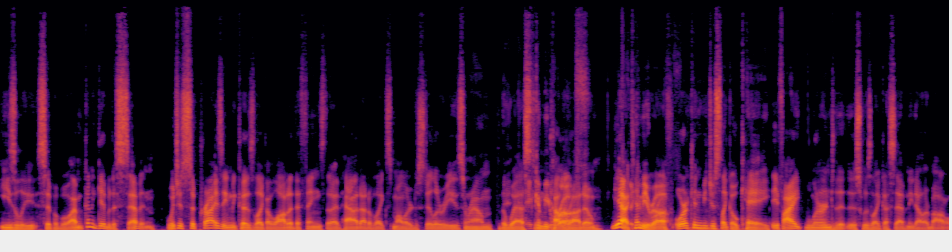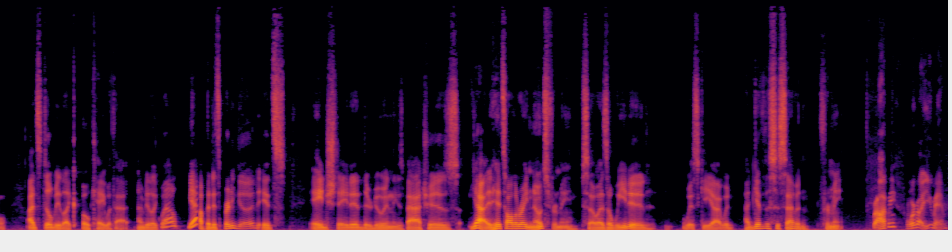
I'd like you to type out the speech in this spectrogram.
easily sippable. I'm gonna give it a seven, which is surprising because like a lot of the things that I've had out of like smaller distilleries around the it, West it and Colorado, rough. yeah, it, it can, can, be rough, rough. or it can mm-hmm. be just like okay. If I learned that this was like a seventy dollar bottle, I'd still be like okay with that. I'd be like, well, yeah, but it's pretty good. It's age stated. They're doing these batches. Yeah, it hits all the right notes for me. So as a wheated whiskey, I would I'd give this a seven for me. Robbie, what about you, man?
